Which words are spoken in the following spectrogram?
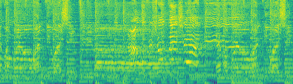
emamwewo wandiwashinzirira emamwewo wandiwashinzirira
